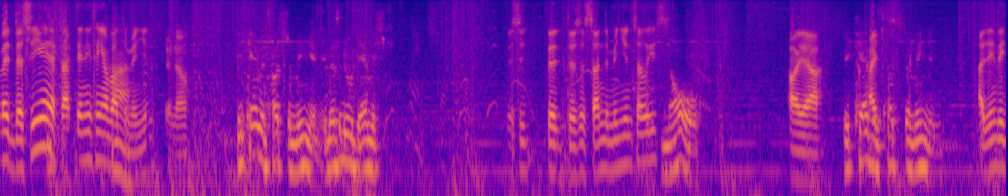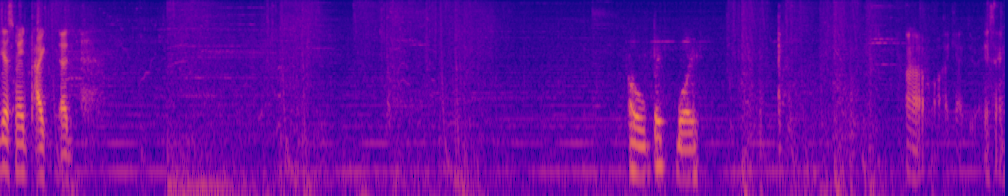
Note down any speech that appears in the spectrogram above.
Wait, does he affect anything about Ah. the minions or no? He can't even touch the minion. It doesn't do damage. Is it th- does it stun the minions at least? No. Oh yeah. It can't I- even touch the minion. I think they just made Pyke dead. Oh, big boy. Oh, well, I can't do anything.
